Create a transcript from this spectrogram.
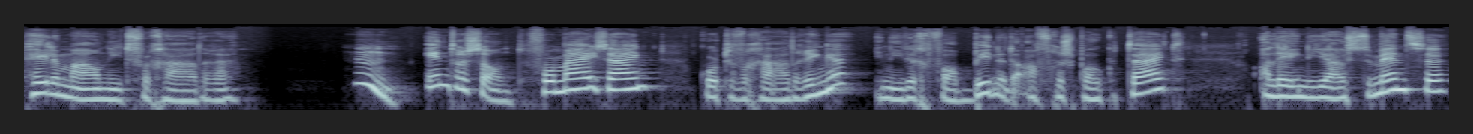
Helemaal niet vergaderen. Hmm, interessant. Voor mij zijn korte vergaderingen, in ieder geval binnen de afgesproken tijd, alleen de juiste mensen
